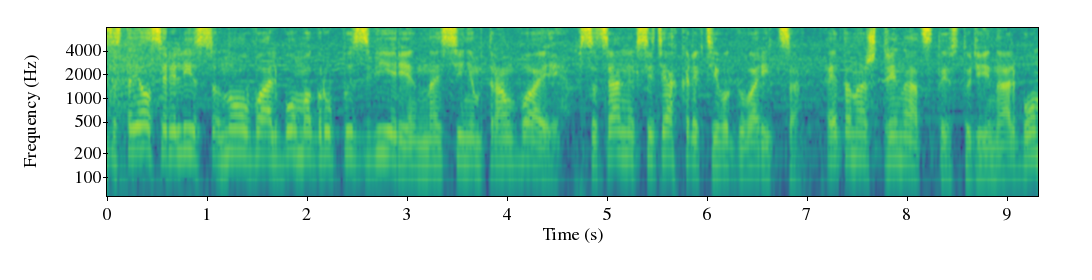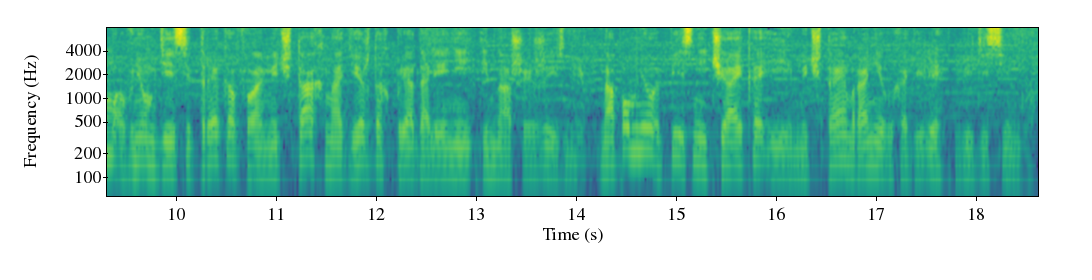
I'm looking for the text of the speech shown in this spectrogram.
Состоялся релиз нового альбома группы «Звери» на синем трамвае. В социальных сетях коллектива говорится. Это наш 13-й студийный альбом, в нем 10 треков о мечтах, надеждах, преодолении и нашей жизни. Напомню, песни «Чайка» и «Мечтаем» ранее выходили в виде синглов.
